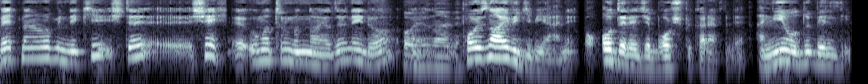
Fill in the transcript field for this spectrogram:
Batman Robin'deki işte e, şey e, Uma Thurman'ın oynadığı neydi o? Poison E, Ivy. Poison Ivy gibi yani. O, o derece boş bir karakter. Ha niye olduğu belli değil.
